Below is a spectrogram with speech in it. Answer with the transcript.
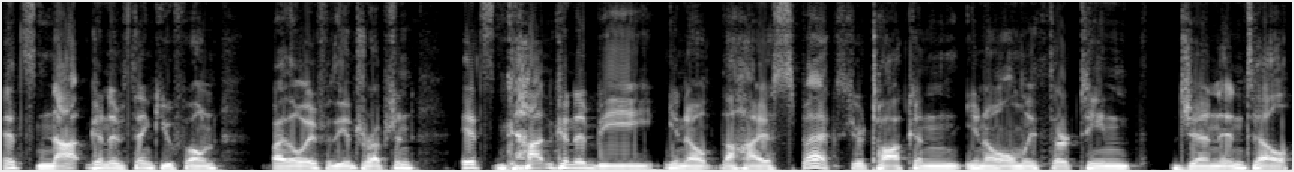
it's not going to, thank you, phone, by the way, for the interruption. It's not going to be, you know, the highest specs. You're talking, you know, only 13th gen Intel.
